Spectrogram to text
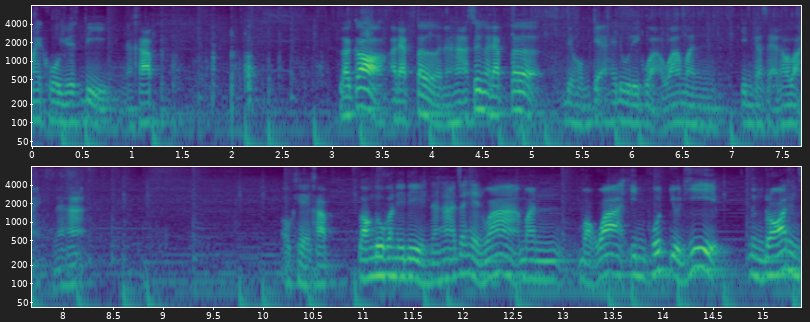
micro USB นะครับ แล้วก็อะแดปเตอร์นะฮะ ซึ่งอะแดปเตอร์เดี๋ยวผมแกะให้ดูดีกว่าว่ามันกินกระแสเท่าไหร่นะฮะ โอเคครับ ลองดูกันดีๆนะฮะ จะเห็นว่ามันบอกว่า Input อยู่ที่ 100 ถึง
